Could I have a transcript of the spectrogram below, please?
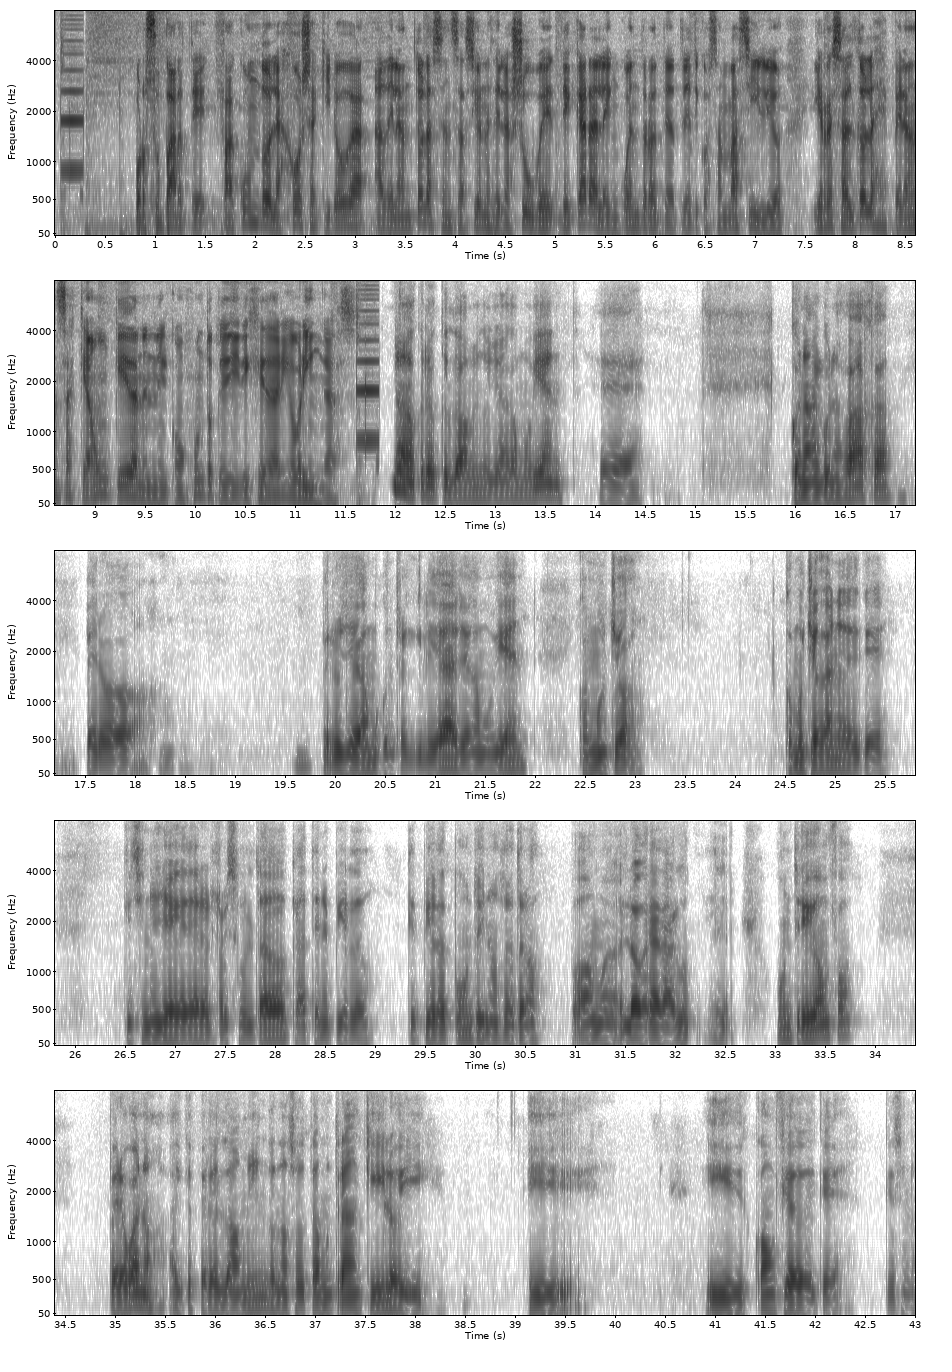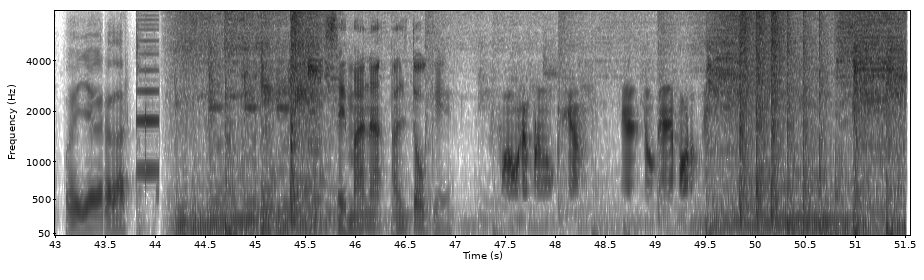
Por su parte, Facundo La Joya Quiroga adelantó las sensaciones de la Juve de cara al encuentro ante Atlético San Basilio y resaltó las esperanzas que aún quedan en el conjunto que dirige Darío Bringas. No, creo que el domingo llegamos bien, eh, con algunas bajas, pero, pero llegamos con tranquilidad, llegamos bien, con mucho, con muchas ganas de que, que se nos llegue a dar el resultado, que Atenas pierda que pierda punto y nosotros podamos lograr algún, un triunfo. Pero bueno, hay que esperar el domingo, nosotros estamos tranquilos y, y, y confiados de que, que se nos puede llegar a dar. Semana al toque. Fue una producción de Al Toque Deportes.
